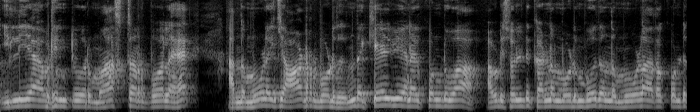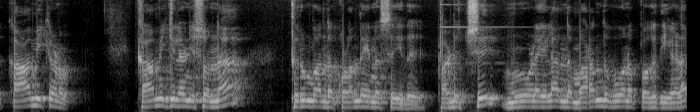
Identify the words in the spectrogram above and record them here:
இல்லையா? அப்படின்ட்டு ஒரு மாஸ்டர் போல் அந்த மூளைக்கு ஆர்டர் போடுது. இந்த கேள்வியை எனக்கு கொண்டு வா. அப்படி சொல்லிட்டு கண்ணை மூடும்போது அந்த மூளை அதை கொண்டு காமிக்கணும். காமிக்கலன்னு சொன்னால் திரும்ப அந்த குழந்தை என்ன செய்யுது? படித்து மூளையில் அந்த மறந்து போன பகுதிகளை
